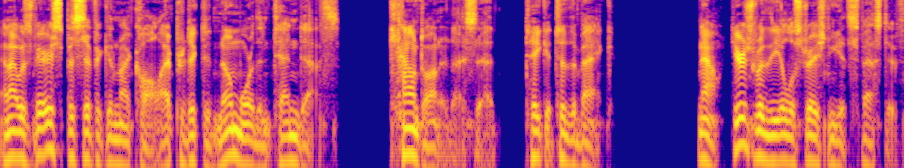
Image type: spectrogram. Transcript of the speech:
and I was very specific in my call. I predicted no more than 10 deaths. Count on it, I said. Take it to the bank. Now, here's where the illustration gets festive.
